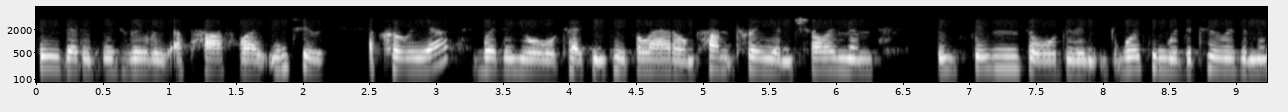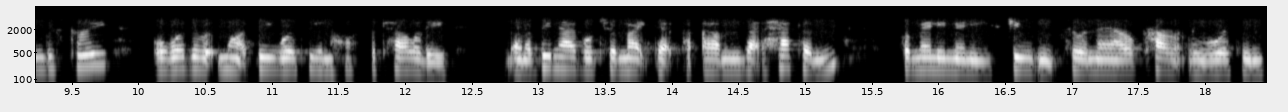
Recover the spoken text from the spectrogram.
see that it is really a pathway into a career, whether you're taking people out on country and showing them these things or doing working with the tourism industry or whether it might be working in hospitality. And I've been able to make that um, that happen for many, many students who are now currently working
